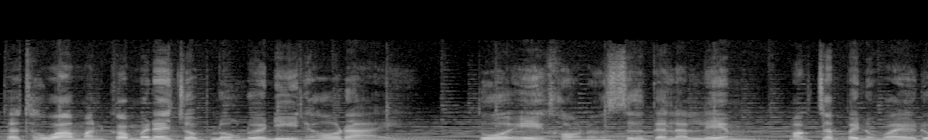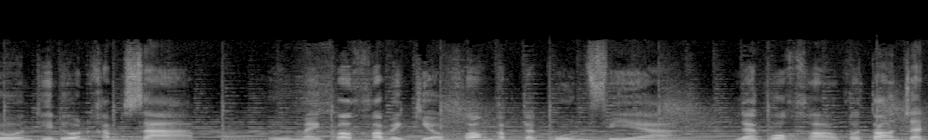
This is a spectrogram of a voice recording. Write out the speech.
แต่ทว่ามันก็ไม่ได้จบลงด้วยดีเท่าไหร่ ตัวเอกของหนังสือแต่ละเล่มมักจะเป็นวัยรุ่นที่โดนคำสาปหรือไม่ก็เข้าไปเกี่ยวข้องกับตระกูลเฟีย และพวกเขาก็ต้องจัด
